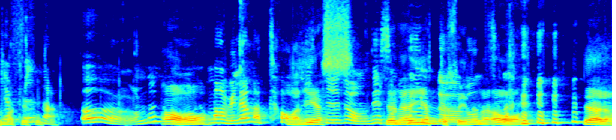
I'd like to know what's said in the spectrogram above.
Vilka fina öron Ja. Man vill gärna ta Yes, lite i dem. Det är som Den är jättefin. Den ja, det är den.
